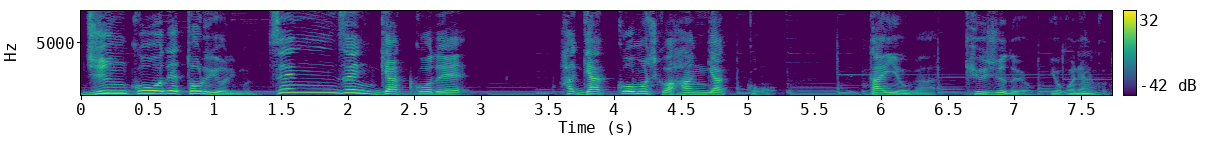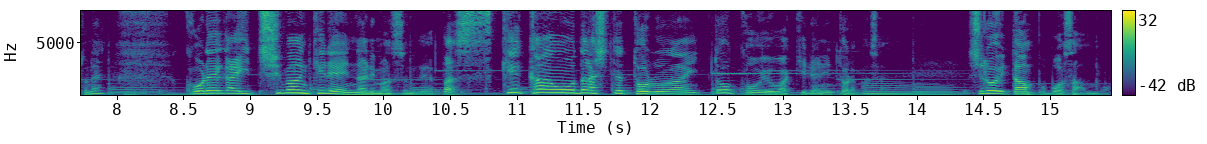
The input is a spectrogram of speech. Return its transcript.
順光で撮るよりも全然逆光では逆光もしくは反逆光。太陽が90度よ横にあることね、これが一番綺麗になりますんでやっぱ透け感を出して撮らないと紅葉は綺麗に撮れません。うん。白いタンポポさんも。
